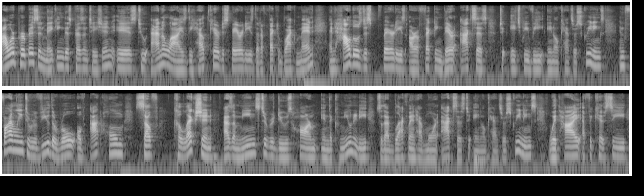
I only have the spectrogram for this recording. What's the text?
Our purpose in making this presentation is to analyze the healthcare disparities that affect black men and how those disparities are affecting their access to HPV anal cancer screenings, and finally to review the role of at-home self collection as a means to reduce harm in the community so that black men have more access to anal cancer screenings with high efficacy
